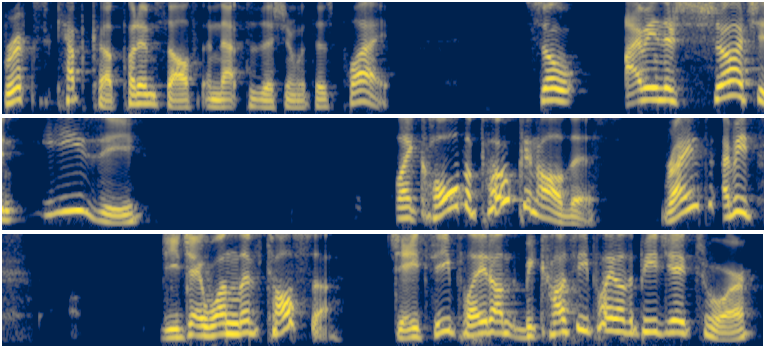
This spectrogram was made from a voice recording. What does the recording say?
Brooks Koepka put himself in that position with his play. So, I mean, there's such an easy, like, hold the poke in all this, right? I mean, DJ won LIV Tulsa. JT played on because he played on the PGA Tour.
